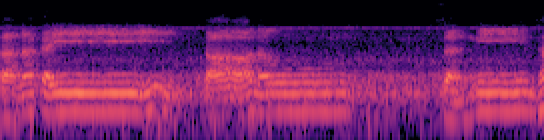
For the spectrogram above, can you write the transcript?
తనకై స్థానం సన్నిధానమందు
